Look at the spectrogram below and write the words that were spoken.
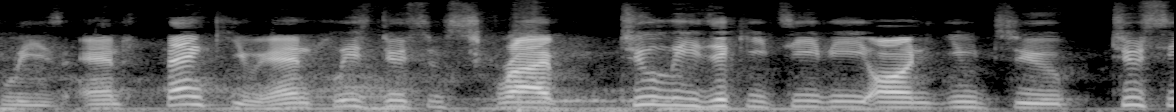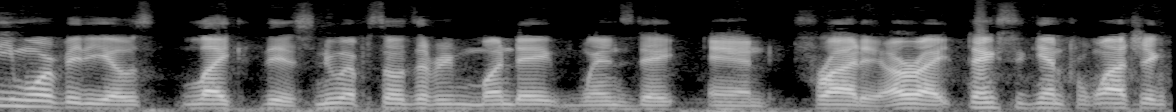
please. And thank you. And please do subscribe to Lee Dickey TV on YouTube to see more videos like this. New episodes every Monday, Wednesday, and Friday. All right. Thanks again for watching.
